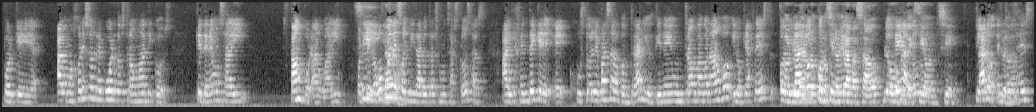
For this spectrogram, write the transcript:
porque a lo mejor esos recuerdos traumáticos que tenemos ahí están por algo ahí. Porque Sí, luego claro. puedes olvidar otras muchas cosas. Hay gente que eh, justo le pasa lo contrario, tiene un trauma con algo y lo que hace es olvidarlo, Olvidarlo como si no hubiera pasado, como bloquea protección, todo. sí. Claro, Es verdad. entonces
